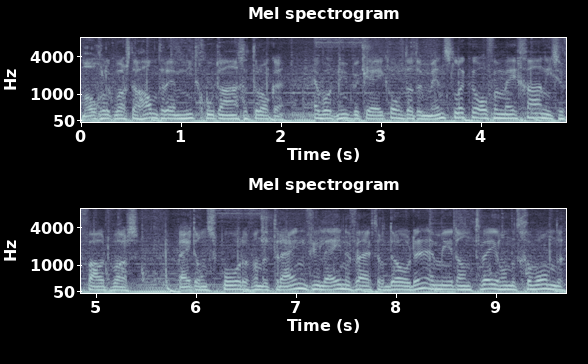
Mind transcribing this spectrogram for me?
Mogelijk was de handrem niet goed aangetrokken. Er wordt nu bekeken of dat een menselijke of een mechanische fout was. Bij het ontsporen van de trein vielen 51 doden en meer dan 200 gewonden.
